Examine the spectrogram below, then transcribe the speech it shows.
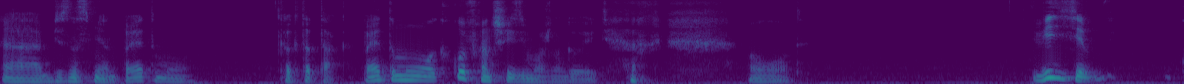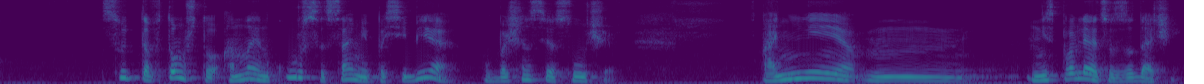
а, бизнесмен, поэтому как-то так. Поэтому о какой франшизе можно говорить? Вот. Видите, суть-то в том, что онлайн-курсы сами по себе в большинстве случаев, они не справляются с задачей.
